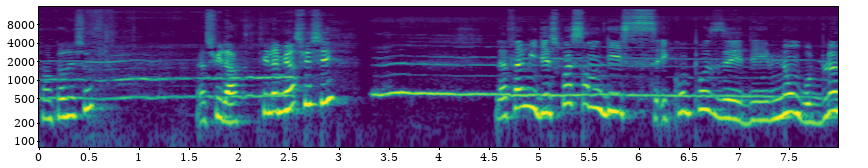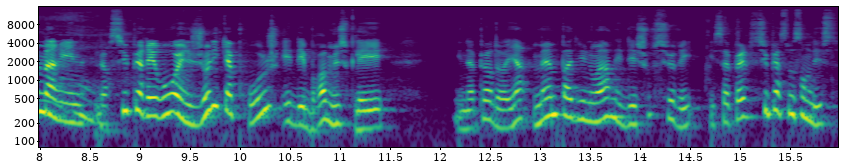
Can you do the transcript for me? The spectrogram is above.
T'as encore du souffle? Ah, celui-là. Tu l'aimes bien celui-ci? La famille des 70 est composée des nombres bleu marine. Leur super-héros a une jolie cape rouge et des bras musclés. Il n'a peur de rien, même pas du noir ni des chauves-souris. Il s'appelle Super 70.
